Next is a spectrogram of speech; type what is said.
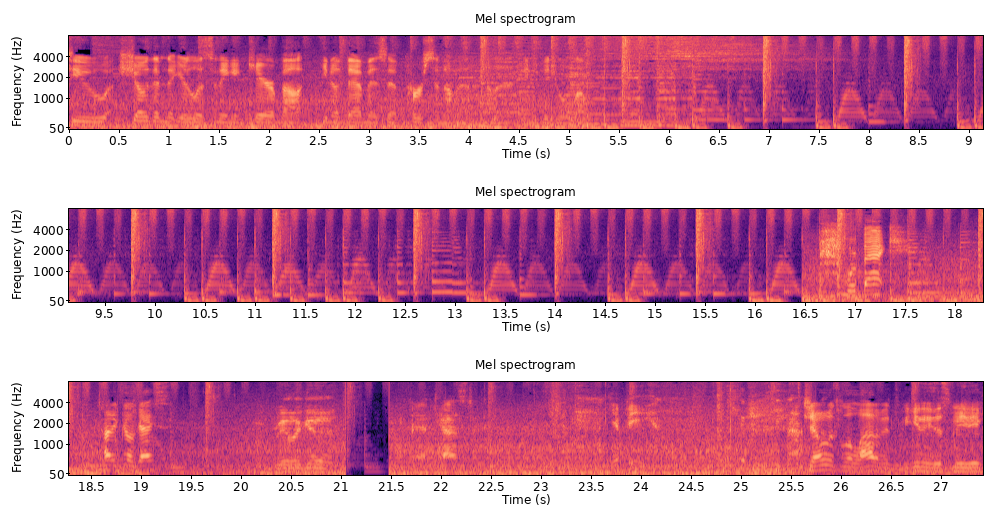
to show them that you're listening and care about you know them as a person on, on an individual level. We're back. How'd it go, guys? Really good. Fantastic. Yippee. Joe was a little out of it at the beginning of this meeting.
